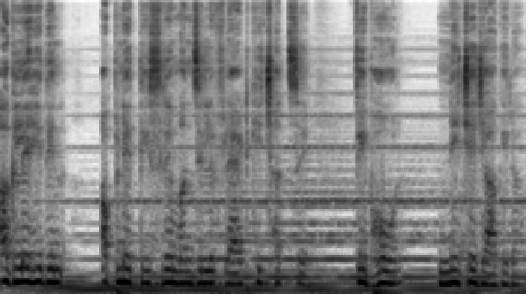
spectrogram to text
अगले ही दिन अपने तीसरे मंजिल फ्लैट की छत से विभोर नीचे जा गिरा।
